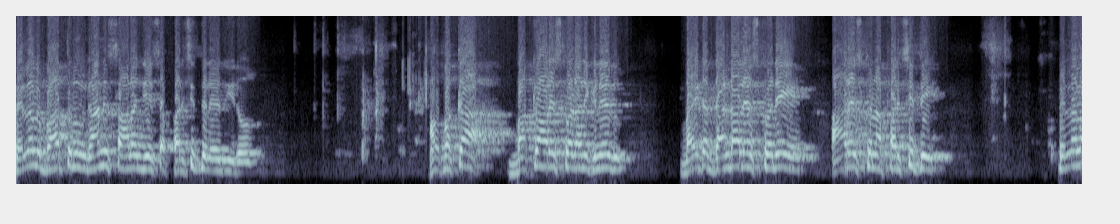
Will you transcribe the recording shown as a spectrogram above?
పిల్లలు బాత్రూమ్ కానీ స్నానం చేసే పరిస్థితి లేదు ఈరోజు ఒక పక్క బట్టలు ఆరేసుకోవడానికి లేదు. బయట దండాలు వేసుకొని ఆరేసుకున్న పరిస్థితి. పిల్లల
